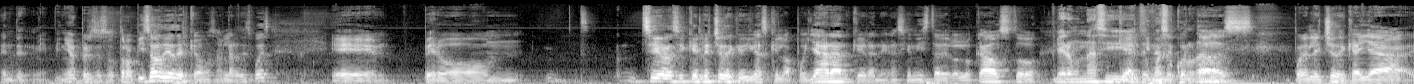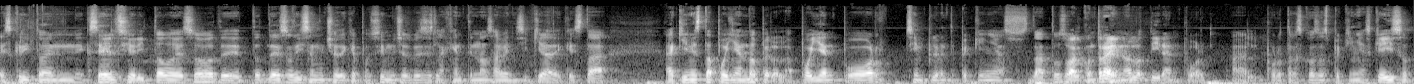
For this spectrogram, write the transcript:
en, en mi opinión, pero ese es otro episodio del que vamos a hablar después. Eh, pero mm, sí, ahora sí que el hecho de que digas que lo apoyaran, que era negacionista del holocausto, Era un nazi que al final de colorado. cuentas, por el hecho de que haya escrito en Excelsior y todo eso, de, de eso dice mucho de que pues sí, muchas veces la gente no sabe ni siquiera de qué está, a quién está apoyando, pero lo apoyan por simplemente pequeños datos, o al contrario, ¿no? Lo tiran por, al- por otras cosas pequeñas que hizo.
